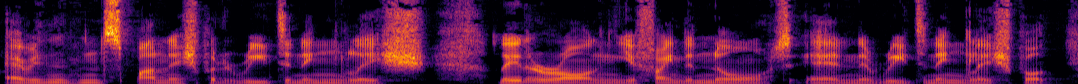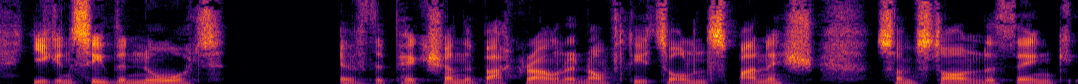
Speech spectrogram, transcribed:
everything's in Spanish, but it reads in English. Later on, you find a note and it reads in English, but you can see the note of the picture in the background, and obviously it's all in Spanish. So I'm starting to think,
